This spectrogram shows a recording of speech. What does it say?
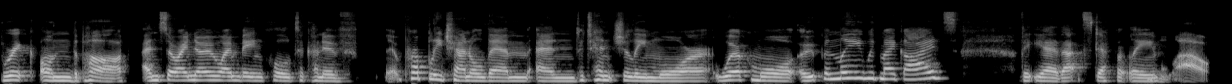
brick on the path. And so i know i'm being called to kind of uh, properly channel them and potentially more work more openly with my guides. But yeah that's definitely wow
